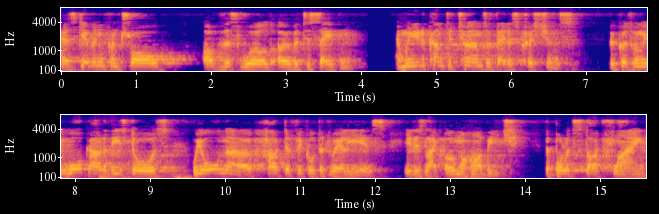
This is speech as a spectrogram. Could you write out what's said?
has given control of this world over to Satan. And we need to come to terms with that as Christians. Because when we walk out of these doors, we all know how difficult it really is. It is like Omaha Beach. The bullets start flying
